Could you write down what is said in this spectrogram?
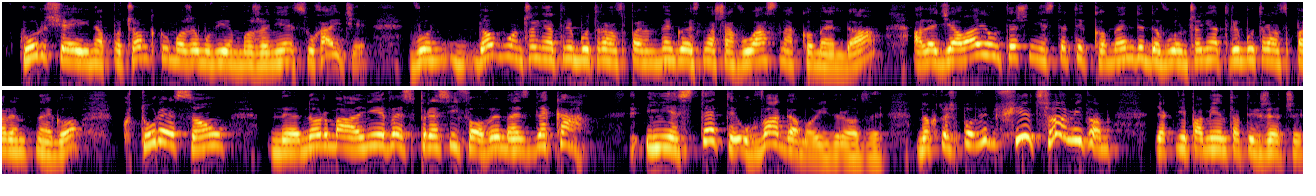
w kursie i na początku może mówiłem, może nie. Słuchajcie, do włączenia trybu transparentnego jest nasza własna komenda, ale działają też niestety komendy do włączenia trybu transparentnego, które są e, normalnie w espresifowym SDK. I niestety, uwaga moi drodzy, no ktoś powie, "Pfie, co mi tam, jak nie pamięta tych rzeczy,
